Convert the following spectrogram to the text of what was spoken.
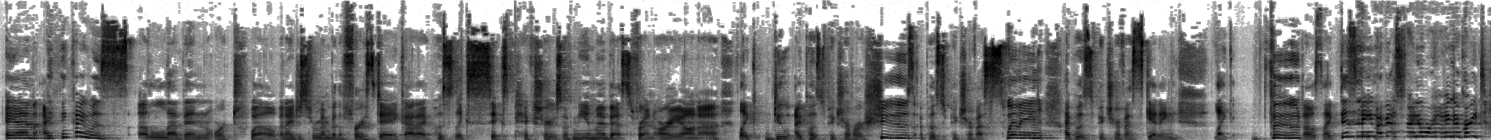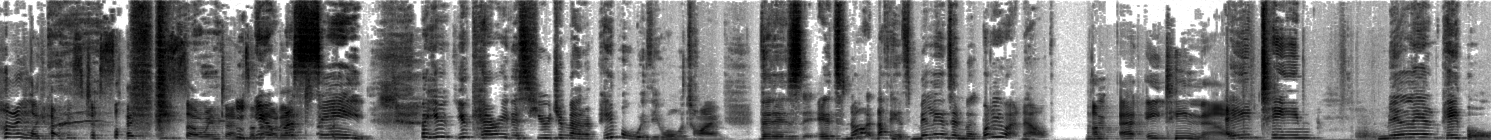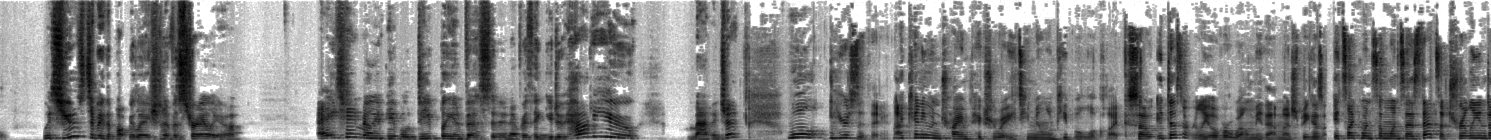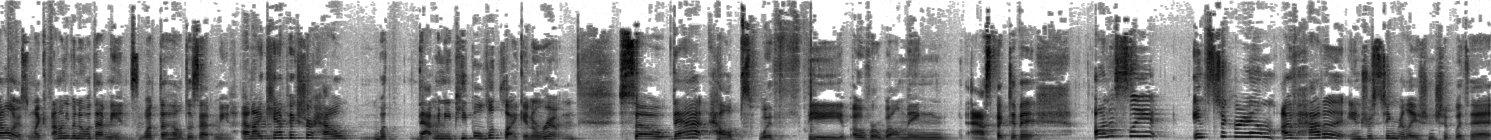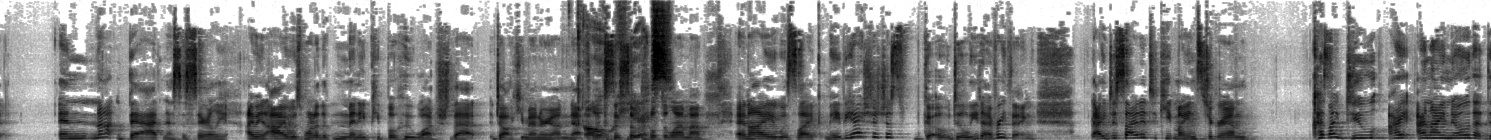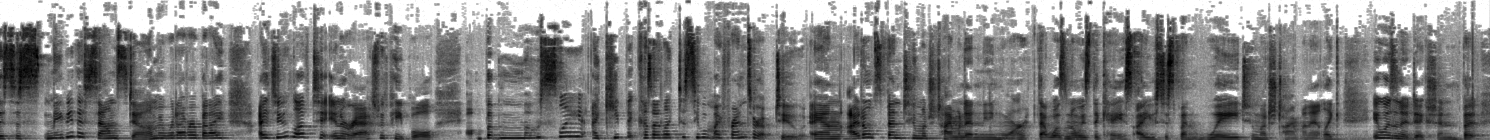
And i think i was 11 or 12 and i just remember the first day i got it i posted like six pictures of me and my best friend ariana. Like do i post a picture of our shoes i post a picture of us swimming i post a picture of us getting like food. I was like this is me and my best friend and we're having a great time. Like i was just like so intense about you must it see but you you carry this huge huge amount of people with you all the time that is it's not nothing. It's millions and what are you at now? I'm at 18 now. 18 million people which used to be the population of australia. 18 million people deeply invested in everything you do. How do you manage it? Well, here's the thing. I can't even try and picture what 18 million people look like. So it doesn't really overwhelm me that much because it's like when someone says that's a trillion dollars. I'm like, I don't even know what that means. What the hell does that mean? And I can't picture how what that many people look like in a room. So that helps with the overwhelming aspect of it. Honestly, Instagram, I've had an interesting relationship with it and not bad necessarily. I mean, I was one of the many people who watched that documentary on Netflix, oh, The Social yes. Dilemma, and I was like, maybe I should just go delete everything. I decided to keep my Instagram because I do I and I know that this is maybe this sounds dumb or whatever, but I I do love to interact with people, but mostly I keep it because I like to see what my friends are up to, and I don't spend too much time on it anymore. That wasn't always the case. I used to spend way too much time on it, like it was an addiction, but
